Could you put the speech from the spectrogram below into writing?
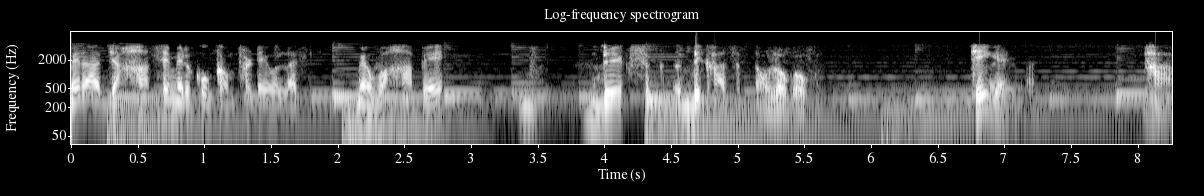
मेरा जहाँ से मेरे को कंफर्टेबल लगे मैं वहाँ पे देख सक दिखा सकता हूँ लोगों को। ठीक है? हाँ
